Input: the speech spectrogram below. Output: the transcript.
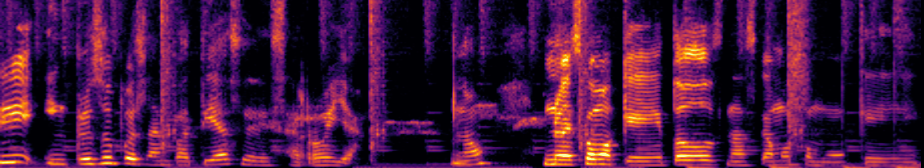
Sí, incluso pues la empatía se desarrolla, ¿no? No es como que todos nazcamos como que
